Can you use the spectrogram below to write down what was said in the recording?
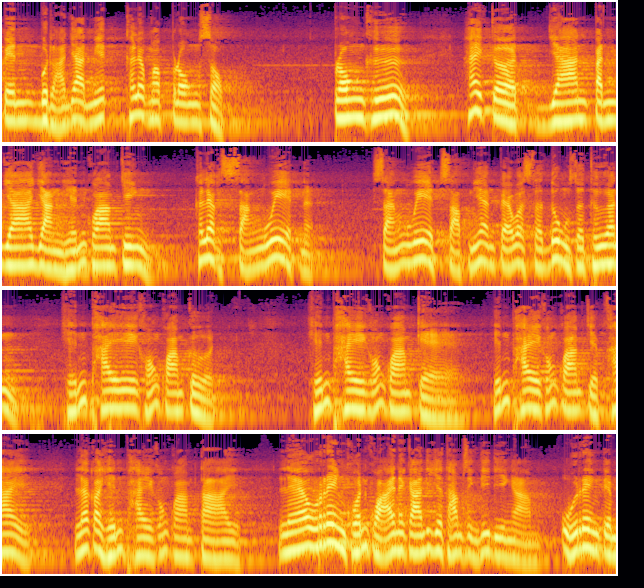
เป็นบุตรหลานญาติมิตรเขาเรียกมาปรงศพ ปรงคือให้เกิดญาณปัญญาอย่างเห็นความจริงเขาเรียกสังเวชเนี่ยสังเวชศัพท์นี้แปลว่าสะดุ้งสะเทือน เห็นภัยของความเกิด เห็นภัยของความแก่ เห็นภัยของความเจ็บไข้ แล้วก็เห็นภัยของความตาย แล้วเร่งขวนขวายในการที่จะทำสิ่งที่ดีงาม อุ้ยเร่งเต็ม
